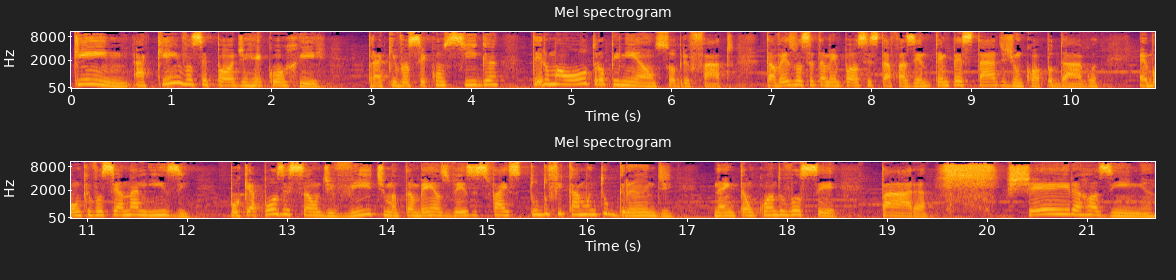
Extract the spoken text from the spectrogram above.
quem, a quem você pode recorrer para que você consiga ter uma outra opinião sobre o fato. Talvez você também possa estar fazendo tempestade de um copo d'água. É bom que você analise, porque a posição de vítima também às vezes faz tudo ficar muito grande, né? Então quando você para, cheira rosinha,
